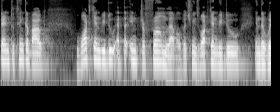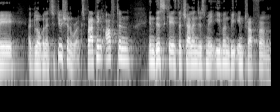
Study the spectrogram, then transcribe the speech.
tend to think about what can we do at the inter-firm level, which means what can we do in the way a global institution works. But I think often in this case, the challenges may even be intra-firm.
